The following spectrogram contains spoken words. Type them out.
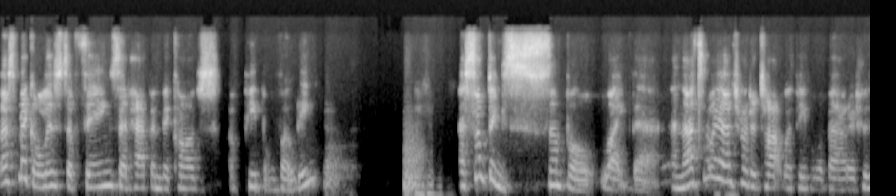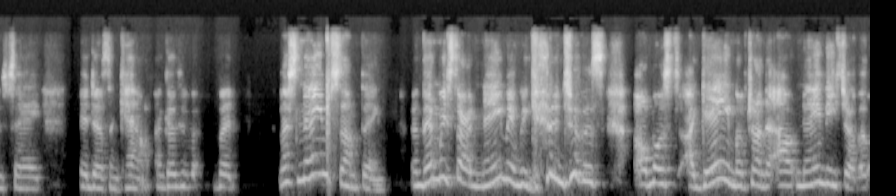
let's make a list of things that happen because of people voting. Mm-hmm. Something simple like that. And that's the way I try to talk with people about it who say it doesn't count. I go, but let's name something. And then we start naming, we get into this almost a game of trying to outname each other.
